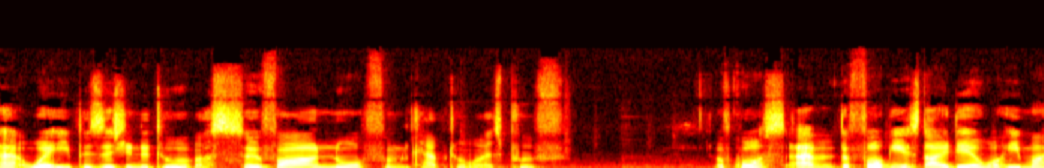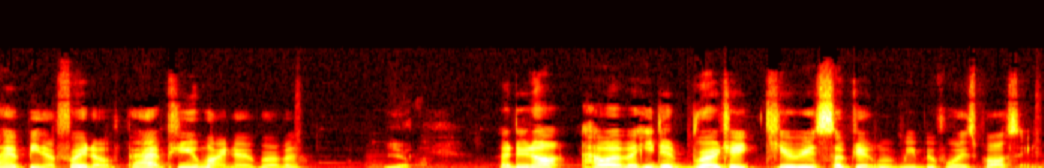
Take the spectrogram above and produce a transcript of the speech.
at where he positioned the two of us, so far north from the capital, as proof. Of course, I haven't the foggiest idea what he might have been afraid of. Perhaps you might know, brother. Yeah. I do not. However, he did broach a curious subject with me before his passing.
